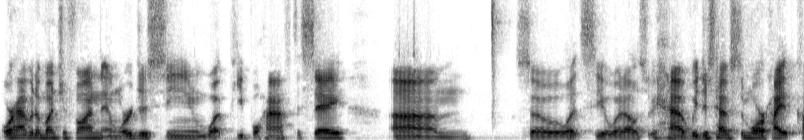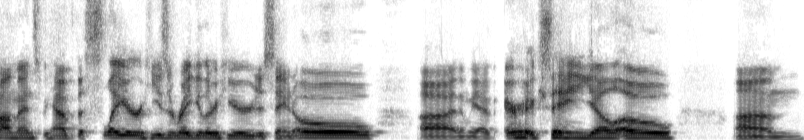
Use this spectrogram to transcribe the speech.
we're having a bunch of fun, and we're just seeing what people have to say. Um, so let's see what else we have. We just have some more hype comments. We have the Slayer. He's a regular here, just saying, oh. Uh, and then we have Eric saying, yell, oh. Um,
